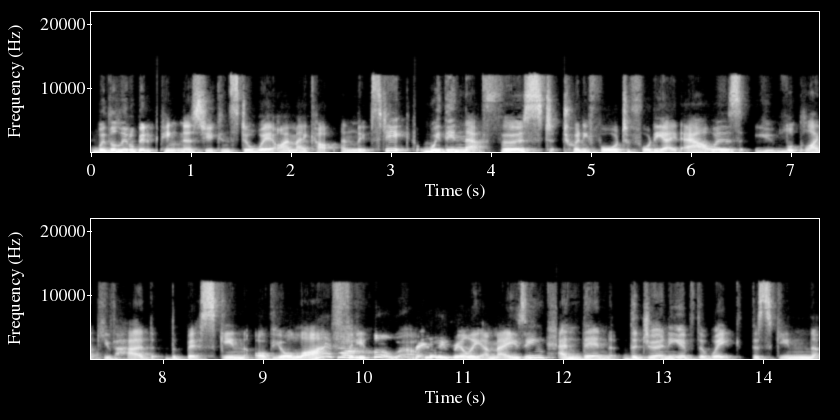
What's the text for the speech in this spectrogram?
with a little bit of pinkness, you can still wear eye makeup and lipstick. Within that first 24 to 48 hours, you look like you've had the best skin of your life. Oh, it's wow. really, really amazing. And then the journey of the week, the skin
